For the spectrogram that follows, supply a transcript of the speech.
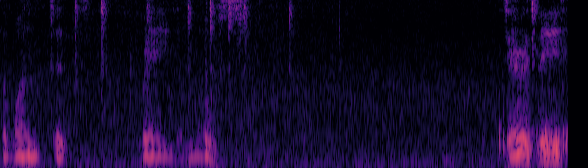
the ones that weigh the most. Seriously?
